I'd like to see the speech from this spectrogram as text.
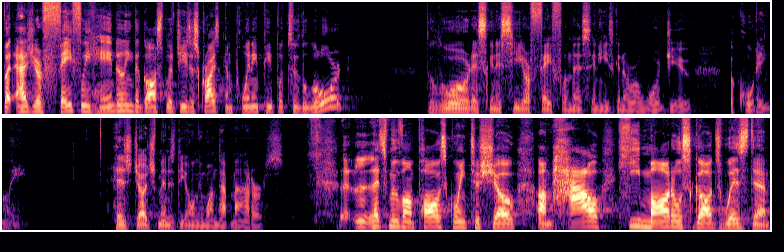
But as you're faithfully handling the gospel of Jesus Christ and pointing people to the Lord, the Lord is going to see your faithfulness and He's going to reward you accordingly. His judgment is the only one that matters. Let's move on. Paul is going to show um, how he models God's wisdom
